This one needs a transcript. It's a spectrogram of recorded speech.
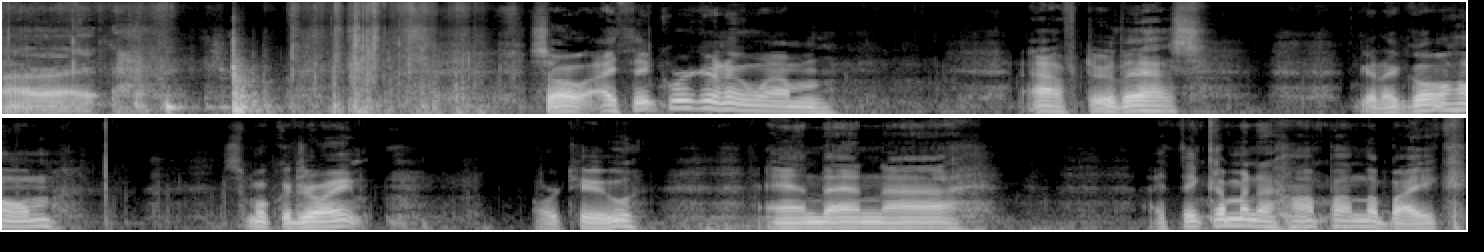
All right. So I think we're to, um, after this, I'm going to go home, smoke a joint or two, and then uh, I think I'm going to hop on the bike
